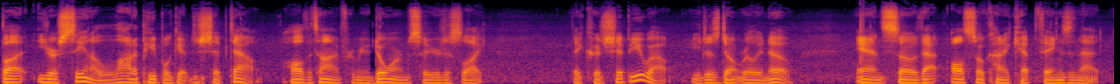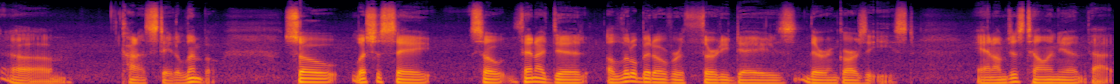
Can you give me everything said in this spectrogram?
But you're seeing a lot of people getting shipped out all the time from your dorms. So you're just like, they could ship you out. You just don't really know. And so that also kind of kept things in that um, kind of state of limbo. So let's just say, so then I did a little bit over 30 days there in Garza East. And I'm just telling you that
